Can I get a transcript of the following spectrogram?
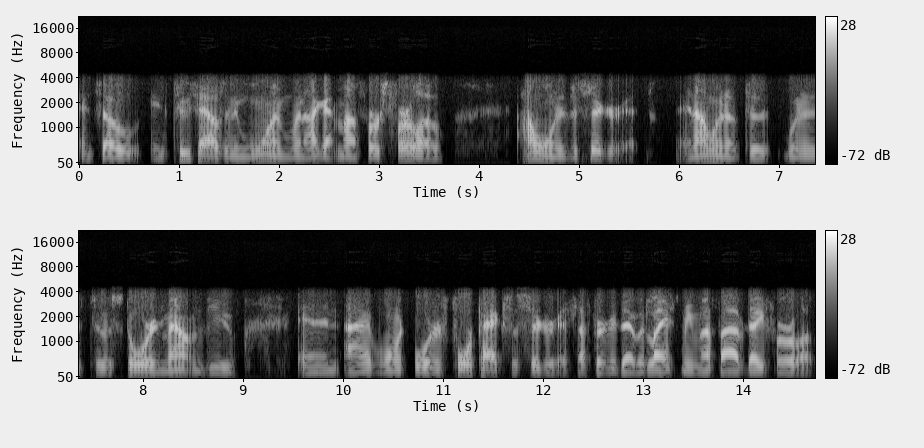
And so in 2001, when I got my first furlough, I wanted a cigarette, and I went up to went into a store in Mountain View, and I want, ordered four packs of cigarettes. I figured that would last me my five day furlough.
